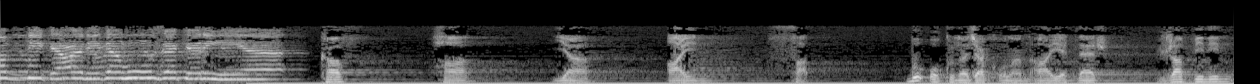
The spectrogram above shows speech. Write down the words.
ربك عبده زكريا Kaf, Ha, Ya, Ayn, Sad. Bu okunacak olan ayetler Rabbinin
